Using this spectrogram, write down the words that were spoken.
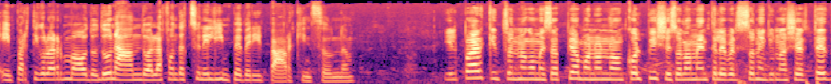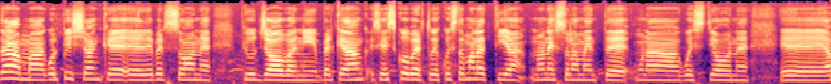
in particolar modo donando alla Fondazione Limpe per il Parkinson. Il Parkinson come sappiamo non colpisce solamente le persone di una certa età ma colpisce anche eh, le persone più giovani perché si è scoperto che questa malattia non è solamente una questione eh,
